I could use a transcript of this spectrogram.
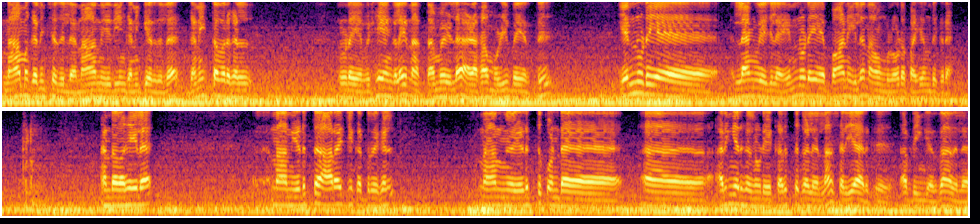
நாம் கணித்ததில்லை நான் எதையும் கணிக்கிறதில்ல. கணித்தவர்களுடைய விஷயங்களை நான் தமிழில் அழகாக மொழிபெயர்த்து என்னுடைய லாங்குவேஜில் என்னுடைய பாணியில் நான் உங்களோட பகிர்ந்துக்கிறேன். அந்த வகையில் நான் எடுத்த ஆராய்ச்சி கட்டுரைகள் நான் எடுத்துக்கொண்ட அறிஞர்களுடைய கருத்துக்கள் எல்லாம் சரியாக இருக்குது அப்படிங்கிறது தான் அதில்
